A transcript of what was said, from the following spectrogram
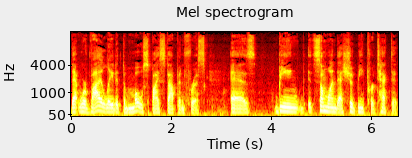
that were violated the most by stop and frisk as being someone that should be protected.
